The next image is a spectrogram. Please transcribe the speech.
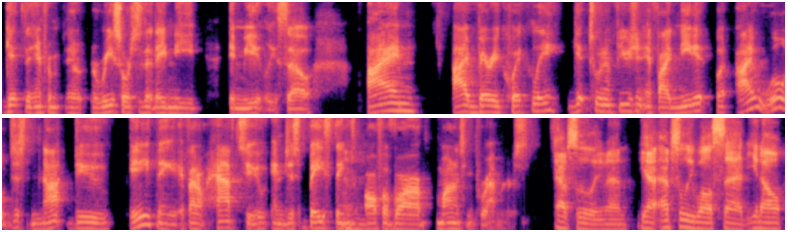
get the information, the resources that they need immediately. So I'm I very quickly get to an infusion if I need it, but I will just not do anything if I don't have to and just base things mm-hmm. off of our monitoring parameters. Absolutely, man. Yeah, absolutely well said. You know,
